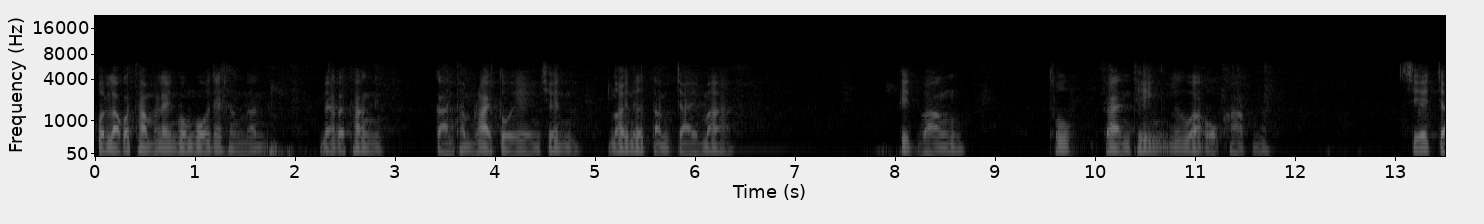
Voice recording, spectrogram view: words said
คนเราก็ทำอะไรโง่ๆได้ทั้งนั้น แม้กระทั่งการทำร้ายตัวเอง เช่น น้อยเนื้อต่ำใจมาก ผิดหวังถูกแฟนทิ้งหรือว่าอกหักนะเสียใจ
